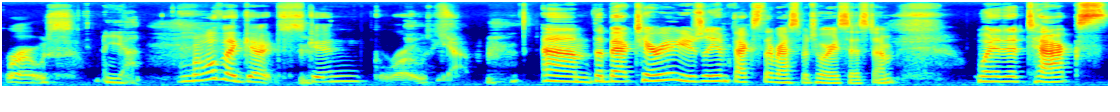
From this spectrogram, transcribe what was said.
gross. Yeah. Mouth, I get skin gross. Yeah. Um, the bacteria usually infects the respiratory system. When it attacks,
